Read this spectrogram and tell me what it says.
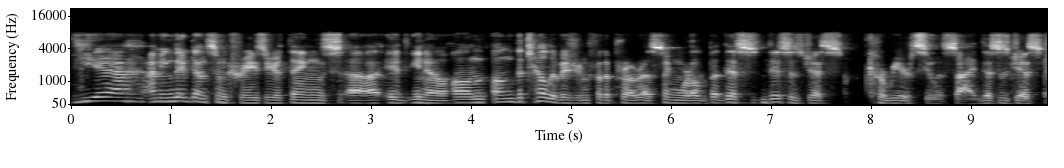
Yeah, I mean they've done some crazier things, uh, it, you know, on on the television for the pro wrestling world. But this this is just career suicide. This is just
